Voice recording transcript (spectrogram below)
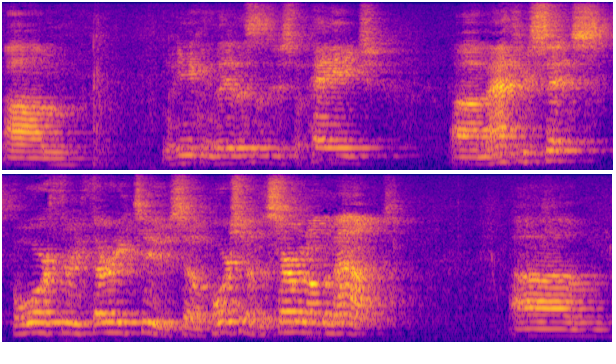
Um, you can, this is just a page, uh, Matthew 6, 4 through 32. So a portion of the Sermon on the Mount. Um,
